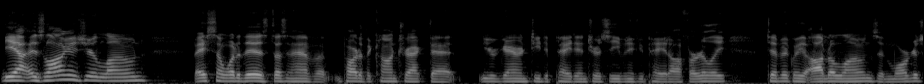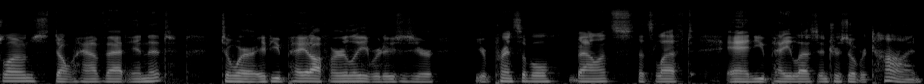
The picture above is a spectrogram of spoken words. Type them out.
Yeah, as long as your loan, based on what it is, doesn't have a part of the contract that you're guaranteed to pay interest even if you pay it off early. Typically, auto loans and mortgage loans don't have that in it, to where if you pay it off early, it reduces your your principal balance that's left, and you pay less interest over time.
